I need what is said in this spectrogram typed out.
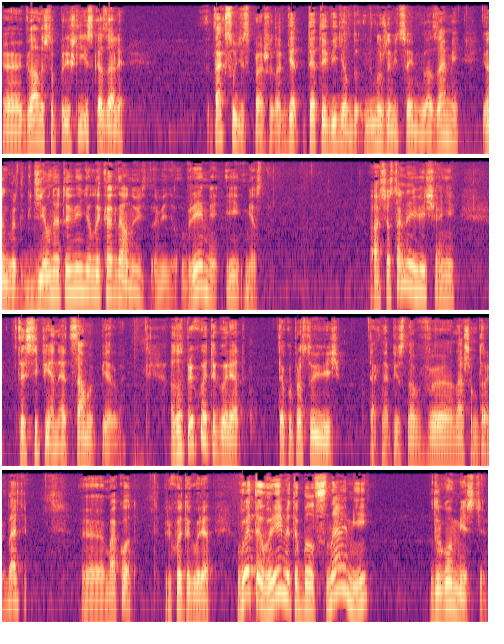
Э, главное, чтобы пришли и сказали, так судьи спрашивают, а где ты это видел? Нужно видеть своими глазами. И он говорит, где он это видел и когда он это видел. Время и место. А все остальные вещи, они второстепенные, это самое первое. А тут приходят и говорят такую простую вещь. Так написано в нашем трактате. Э, Макот. Приходят и говорят, в это время ты был с нами в другом месте.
